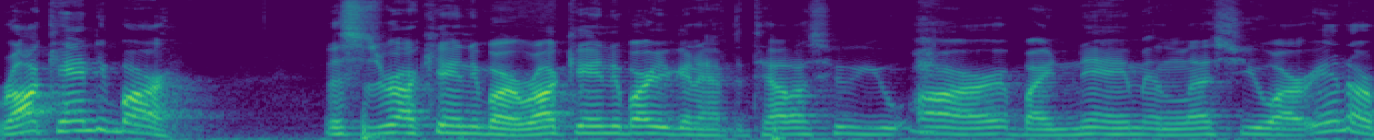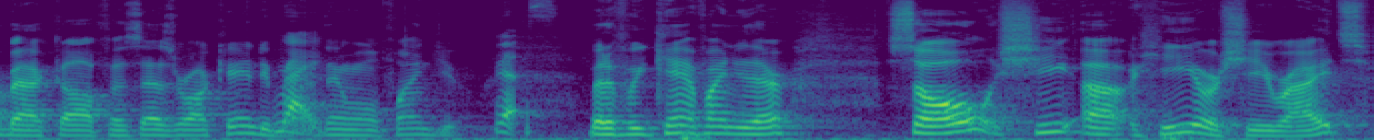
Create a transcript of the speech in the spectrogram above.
Rock candy bar. This is Rock candy bar. Rock candy bar. You're gonna have to tell us who you are by name, unless you are in our back office as Rock candy bar. Right. Then we'll find you. Yes. But if we can't find you there, so she, uh, he or she writes,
